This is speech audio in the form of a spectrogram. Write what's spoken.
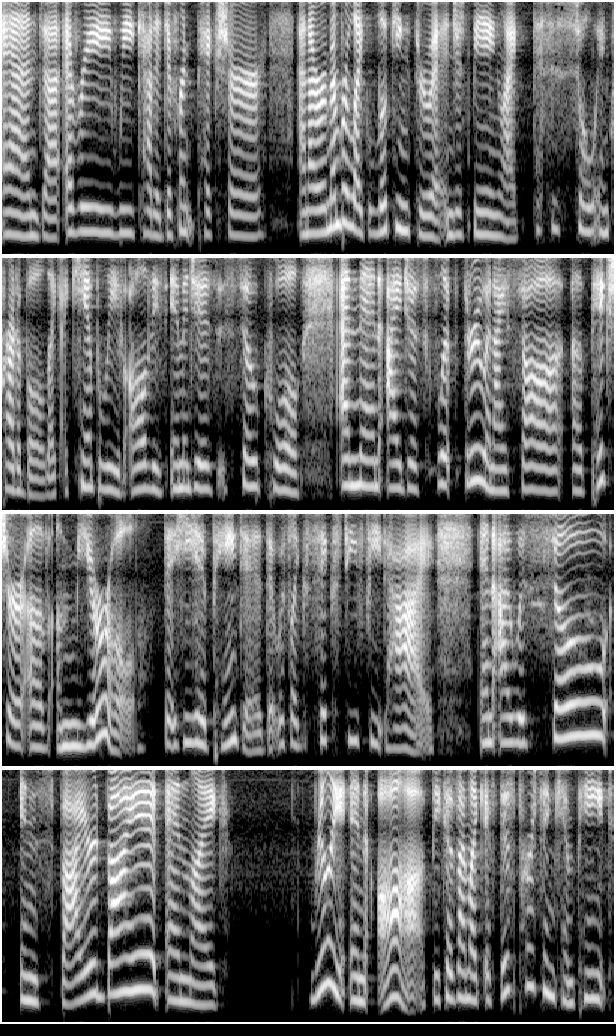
and uh, every week had a different picture. And I remember like looking through it and just being like, "This is so incredible! Like I can't believe all these images. It's so cool." And then I just flipped through and I saw a picture of a mural that he had painted that was like 60 feet high. And I was so inspired by it and like really in awe because I'm like, if this person can paint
